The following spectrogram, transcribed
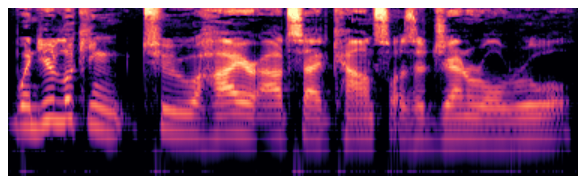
When you're looking to hire outside counsel as a general rule,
